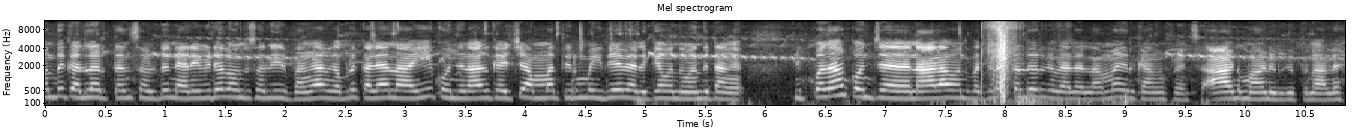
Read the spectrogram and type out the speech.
வந்து கல் அறுத்தேன்னு சொல்லிட்டு நிறைய வீடியோவில் வந்து சொல்லியிருப்பாங்க. அதுக்கப்புறம் கல்யாணம் ஆகி கொஞ்சம் நாள் கழித்து அம்மா திரும்ப இதே வேலைக்கே வந்து வந்துட்டாங்க. இப்போ தான் கொஞ்சம் நாளாக வந்து பார்த்தீங்கன்னா கல் இருக்க வேலை இல்லாமல் இருக்காங்க ஃப்ரெண்ட்ஸ் ஆடு மாடு இருக்கிறதுனால.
